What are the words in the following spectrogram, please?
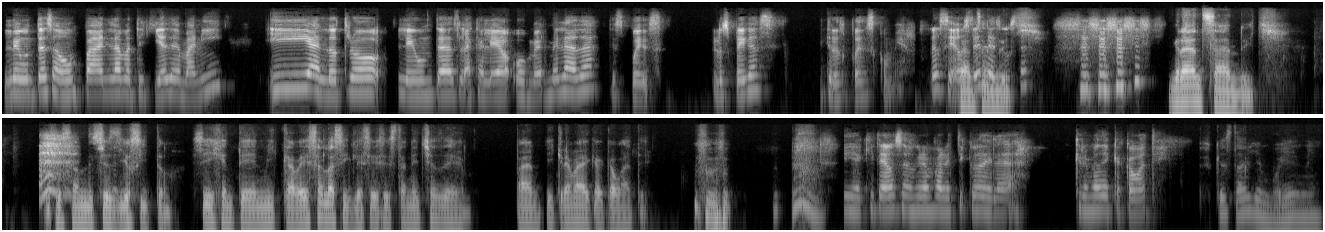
Le untas a un pan la mantequilla de maní y al otro le untas la jalea o mermelada. Después los pegas y te los puedes comer. No sé, ¿a ustedes les gusta? Gran sándwich. Ese sándwich es diosito. Sí, gente, en mi cabeza las iglesias están hechas de pan y crema de cacahuate. Y aquí tenemos a un gran fanático de la crema de cacahuate que está bien bueno.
